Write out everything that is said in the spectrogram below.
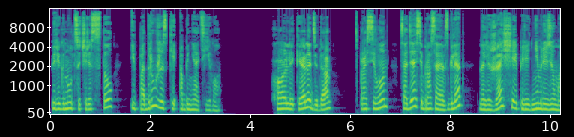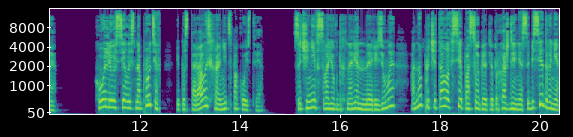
перегнуться через стол и подружески обнять его. «Холли Кеннеди, да?» — спросил он, садясь и бросая взгляд на лежащее перед ним резюме. Холли уселась напротив и постаралась хранить спокойствие. Сочинив свое вдохновенное резюме, она прочитала все пособия для прохождения собеседования,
